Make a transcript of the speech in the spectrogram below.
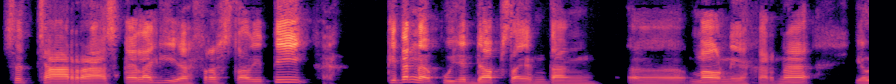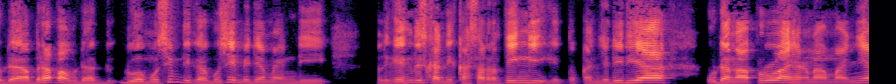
secara sekali lagi ya versatility kita nggak punya dubs lah ya tentang uh, Mount ya karena ya udah berapa udah dua musim tiga musim ya dia main di Liga Inggris kan di kasar tertinggi gitu kan. Jadi dia udah nggak perlu lah yang namanya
